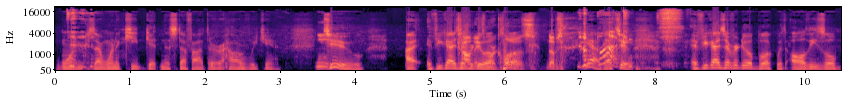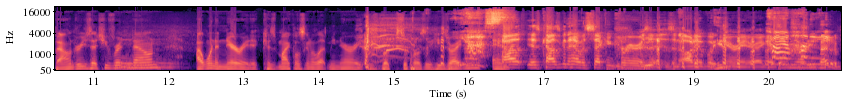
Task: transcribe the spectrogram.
One, because I want to keep getting this stuff out there however we can. Mm. Two, I, if you guys Carl ever do a more book, clothes. Yeah, that too. If you guys ever do a book with all these little boundaries that you've written down, Mm. I want to narrate it because Michael's going to let me narrate his book. supposedly, he's writing. Yes! And Kyle, is Kyle's going to have a second career as, a, as an audiobook narrator, I guess. Kyle, honey.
